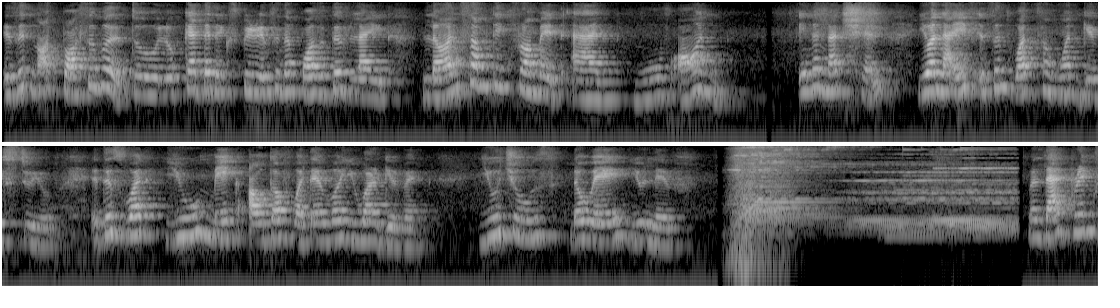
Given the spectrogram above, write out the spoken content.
Is it not possible to look at that experience in a positive light, learn something from it and move on? In a nutshell, your life isn't what someone gives to you. It is what you make out of whatever you are given. You choose the way you live. Well, that brings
